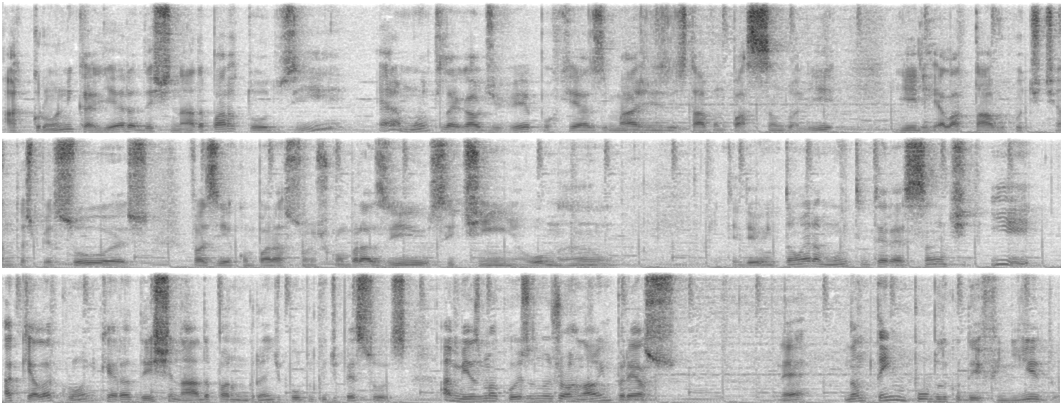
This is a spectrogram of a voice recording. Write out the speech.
a crônica ali era destinada para todos e era muito legal de ver porque as imagens estavam passando ali e ele relatava o cotidiano das pessoas, fazia comparações com o Brasil, se tinha ou não, entendeu? Então era muito interessante e aquela crônica era destinada para um grande público de pessoas. A mesma coisa no jornal impresso, né? Não tem um público definido,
